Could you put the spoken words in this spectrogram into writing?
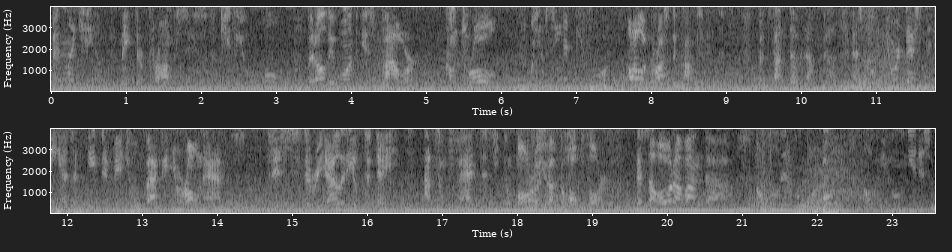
Men like him make their promises, give you hope, but all they want is power, control. We have seen it before, all across the continent. But Santa Blanca has put your destiny back in your own hands. This is the reality of today, not some fantasy tomorrow you have to hope for. Es ahora, banda. No political party, no unionism.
